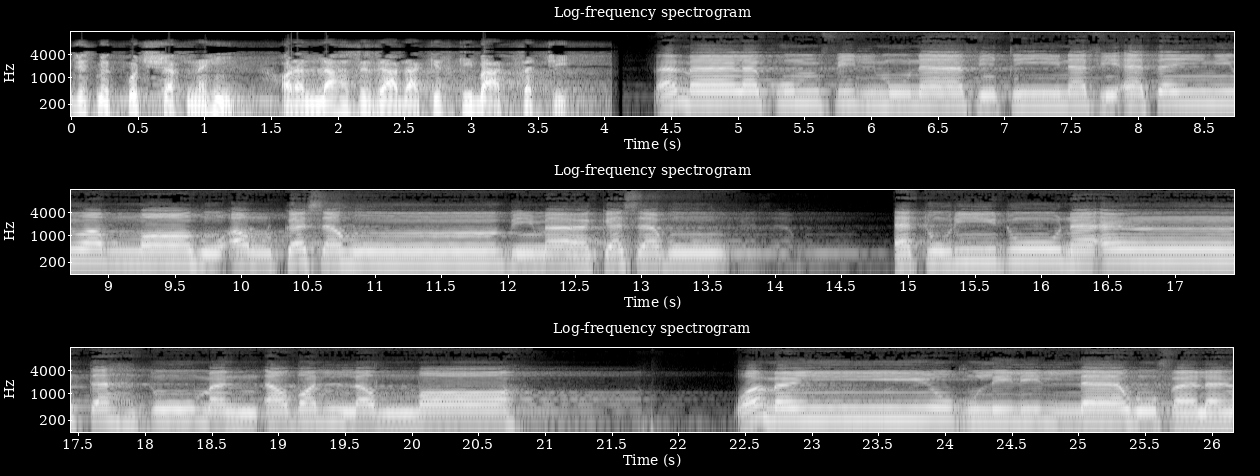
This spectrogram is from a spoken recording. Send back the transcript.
جس میں کچھ شک نہیں اور اللہ سے زیادہ کس کی بات سچی؟ فما لكم في المنافقين فئتين والله أركسهم بما كسبوا أتريدون أن تهدوا من أضل الله ومن يضلل الله فلن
